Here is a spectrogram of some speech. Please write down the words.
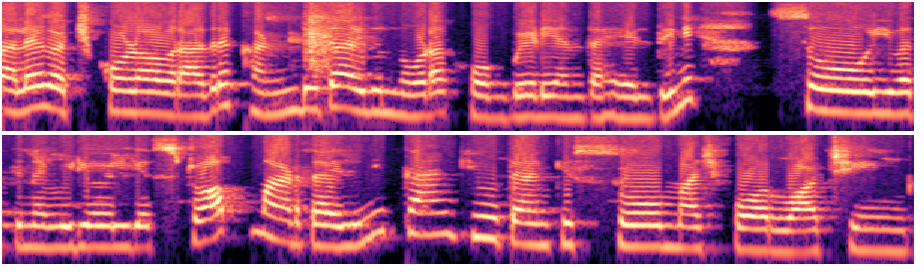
ತಲೆಗೆ ಹಚ್ಕೊಳ್ಳೋರಾದ್ರೆ ಖಂಡಿತ ಇದನ್ನ ನೋಡಕ್ ಹೋಗ್ಬೇಡಿ ಅಂತ ಹೇಳ್ತೀನಿ. ಸೊ ಇವತ್ತಿನ ವಿಡಿಯೋ ಇಲ್ಲಿಗೆ ಸ್ಟಾಪ್ ಮಾಡ್ತಾ ಇದ್ದೀನಿ. Thank you thank you so much for watching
